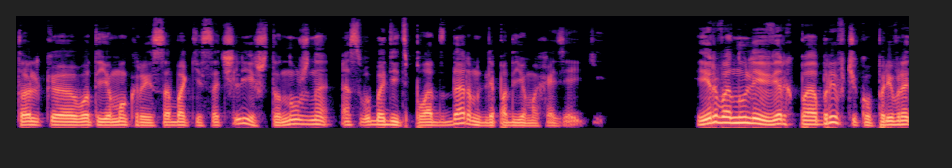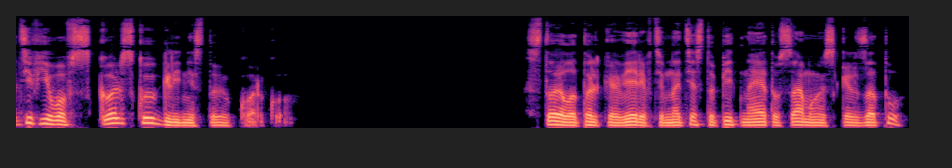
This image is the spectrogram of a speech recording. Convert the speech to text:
Только вот ее мокрые собаки сочли, что нужно освободить плацдарм для подъема хозяйки. И рванули вверх по обрывчику, превратив его в скользкую глинистую корку. Стоило только Вере в темноте ступить на эту самую скользоту,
